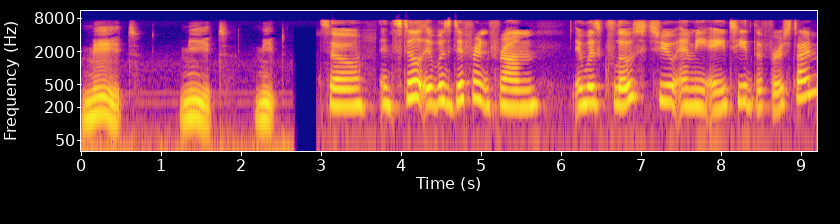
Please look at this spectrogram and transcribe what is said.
meat, meat, meat, So, it's still it was different from it was close to M E A T the first time,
